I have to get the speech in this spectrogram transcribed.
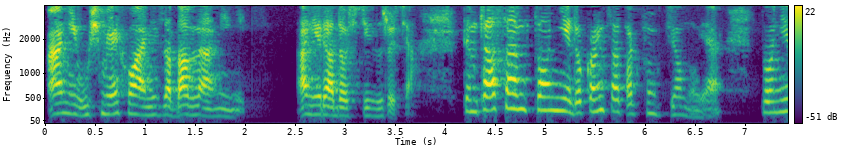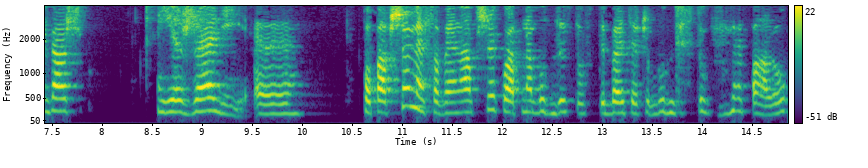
ani uśmiechu, ani zabawy, ani nic, ani radości z życia. Tymczasem to nie do końca tak funkcjonuje, ponieważ jeżeli e, popatrzymy sobie na przykład na buddystów w Tybecie czy buddystów w Nepalu,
